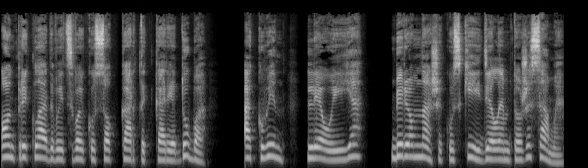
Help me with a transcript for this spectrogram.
Он прикладывает свой кусок карты к коре дуба, а Куин, Лео и я Берем наши куски и делаем то же самое.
